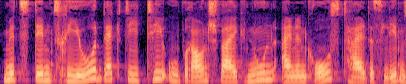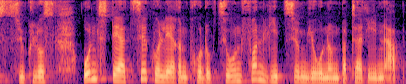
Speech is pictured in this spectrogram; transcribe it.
Mit dem Trio deckt die TU Braunschweig nun einen Großteil des Lebenszyklus und der zirkulären Produktion von Lithium-Ionen-Batterien ab.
